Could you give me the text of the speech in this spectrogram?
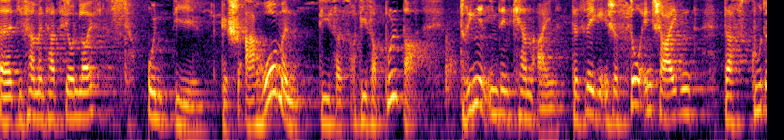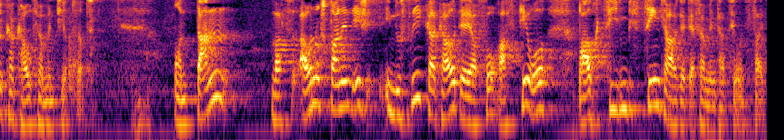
äh, die Fermentation läuft. Und die Aromen dieses, dieser Pulpa dringen in den Kern ein. Deswegen ist es so entscheidend, dass guter Kakao fermentiert wird. Und dann was auch noch spannend ist, Industriekakao, der ja vor Rastero, braucht sieben bis zehn Tage der Fermentationszeit.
